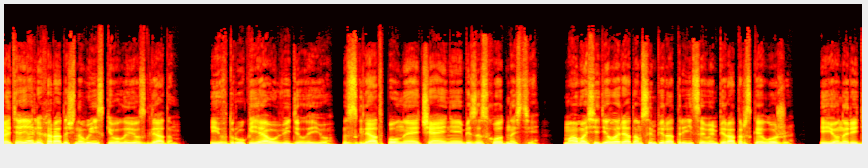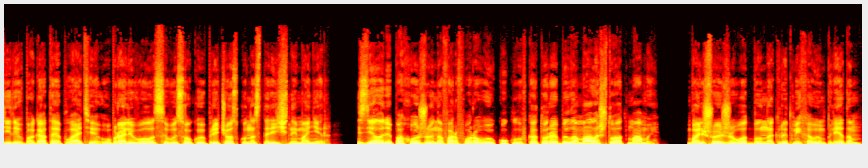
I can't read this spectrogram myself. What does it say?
хотя я лихорадочно выискивал ее взглядом. И вдруг я увидел ее, взгляд полный отчаяния и безысходности. Мама сидела рядом с императрицей в императорской ложе. Ее нарядили в богатое платье, убрали волосы высокую прическу на столичный манер. Сделали похожую на фарфоровую куклу, в которой было мало что от мамы. Большой живот был накрыт меховым пледом.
